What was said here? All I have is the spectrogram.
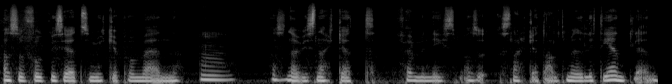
alltså fokuserat så mycket på män, alltså när vi snackat feminism, alltså snackat allt möjligt egentligen,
